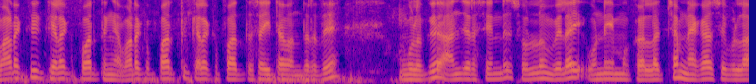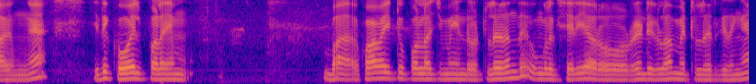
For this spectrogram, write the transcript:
வடக்கு கிழக்கு பார்த்துங்க. வடக்கு பார்த்து கிழக்கு பார்த்து சைட்டாக வந்துடுது உங்களுக்கு அஞ்சரை செண்டு சொல்லும் விலை ஒன்றே முக்கால் லட்சம் நெகாசிபிள் ஆகுங்க. இது கோயில்பாளையம் பா கோவை டு பொள்ளாச்சி மெயின் ரோட்டிலேருந்து உங்களுக்கு சரியாக ஒரு ரெண்டு கிலோமீட்டரில் இருக்குதுங்க.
